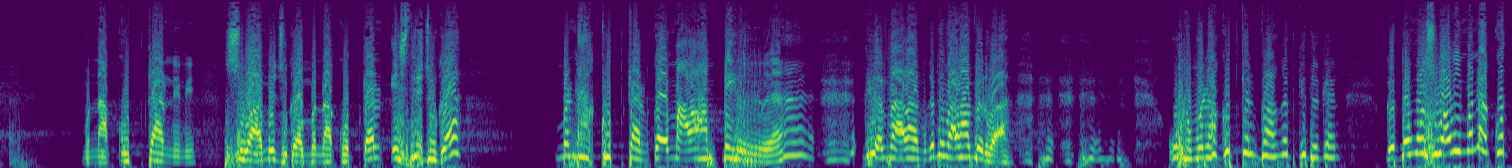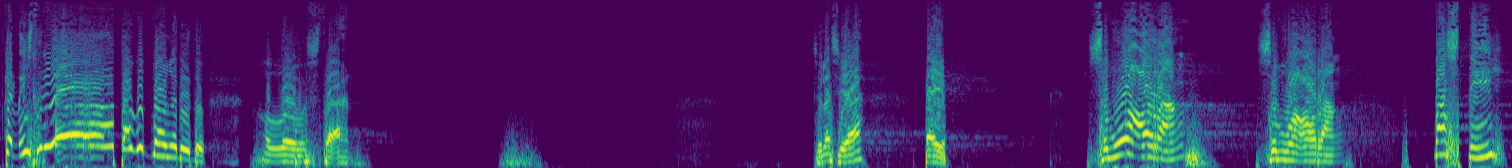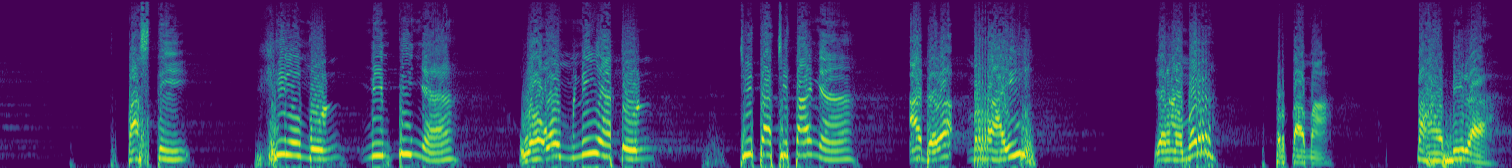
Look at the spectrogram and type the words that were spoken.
menakutkan ini. Suami juga menakutkan istri juga menakutkan kayak mak lampir ya. kayak mak lampir itu mak lampir pak wah menakutkan banget gitu kan ketemu suami menakutkan istri ya takut banget itu Allah musta'an Jelas ya? Taib. Semua orang, semua orang pasti pasti hilmun mimpinya wa umniyatun cita-citanya adalah meraih yang nomor pertama. Pahamilah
